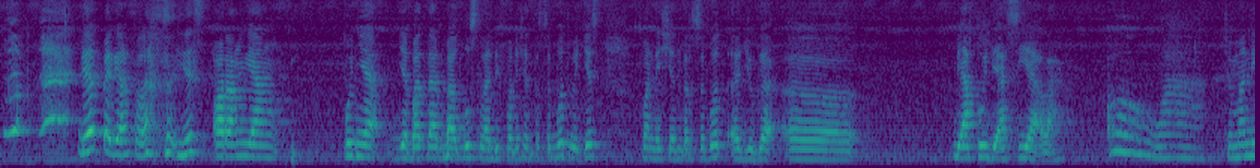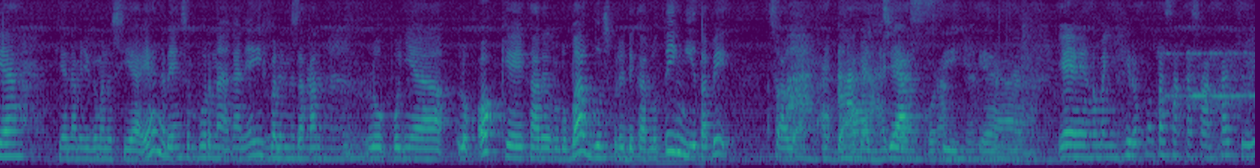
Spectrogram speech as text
Dia pegang salah yes, orang yang punya jabatan bagus lah di foundation tersebut which is foundation tersebut eh, juga eh, diakui di Asia lah. Oh wah. Cuman ya ya namanya juga manusia ya nggak ada yang sempurna kan ya even Bener. misalkan lu punya look oke karir lu bagus pendidikan lu tinggi tapi selalu ada, aja, yang sih ya bener. ya yang namanya hidup mah pas sangka-sangka cuy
